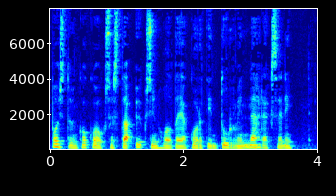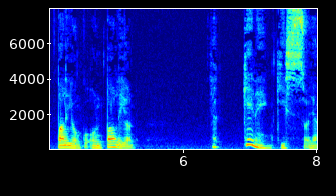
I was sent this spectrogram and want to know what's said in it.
Poistuin kokouksesta yksinhuoltajakortin turvin nähdäkseni, paljonko on paljon. Ja kenen kissoja?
